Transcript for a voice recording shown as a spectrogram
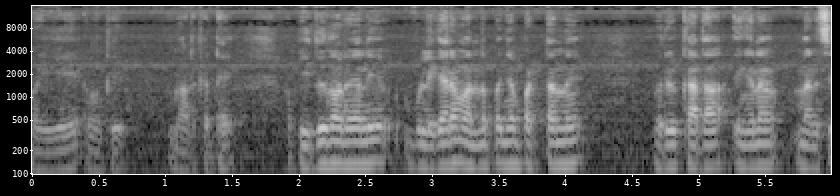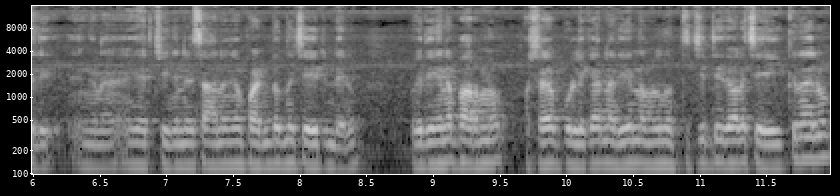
വഴിയെ നമുക്ക് നടക്കട്ടെ. അപ്പോൾ ഇതെന്ന് പറഞ്ഞാൽ പുള്ളിക്കാരൻ വന്നപ്പോൾ ഞാൻ പെട്ടെന്ന് ഒരു കഥ ഇങ്ങനെ മനസ്സിൽ ഇങ്ങനെ വിചാരിച്ചു ഇങ്ങനെ ഒരു സാധനം ഞാൻ പണ്ടൊന്ന് ചെയ്തിട്ടുണ്ടായിരുന്നു. അപ്പോൾ ഇതിങ്ങനെ പറഞ്ഞു. പക്ഷേ പുള്ളിക്കാരൻ അധികം നമ്മൾ നിർത്തിച്ചിട്ട് ഇതുപോലെ ചെയ്യിക്കുന്നതിലും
